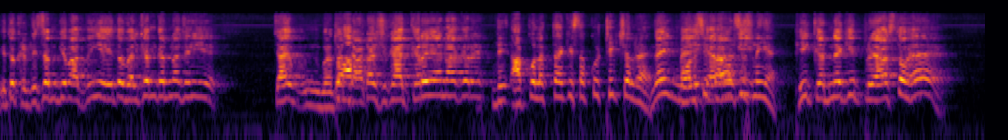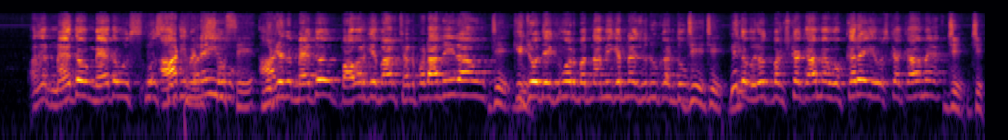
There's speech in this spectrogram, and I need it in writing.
ये तो क्रिटिसिज्म की बात नहीं है ये तो वेलकम करना चाहिए। चाहे रतन आप- टाटा शिकायत करें या ना करें। नहीं, आपको लगता है कि सब कुछ ठीक चल रहा है? नहीं मैं कह रहा हूँ कि नहीं है। ठीक करने की प्रयास तो है। अगर मैं तो मैं तो उस, उस स्थिति में नहीं हूँ। मुझे तो मैं तो पावर के बाहर छड़पड़ा नहीं रहा हूँ कि जी। जो देखूँ और बदनामी करना शुरू कर दूँ। जी, जी, ये। तो विरोध पक्ष का काम है वो करे ये उसका काम है। जी जी।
